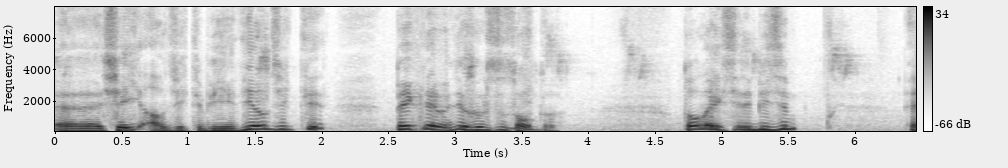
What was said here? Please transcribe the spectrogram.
e, şey alacaktı, bir hediye alacaktı. Beklemedi, hırsız oldu. Dolayısıyla bizim e,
